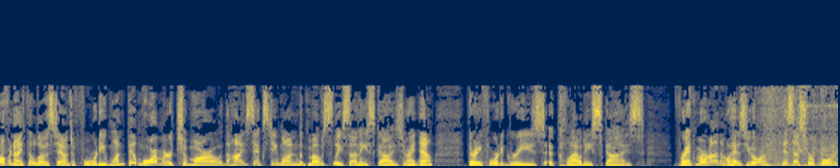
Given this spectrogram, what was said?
Overnight, the lows down to 41. Bit warmer tomorrow. The high 61 with mostly sunny skies. Right now, 34 degrees, uh, cloudy skies. Frank Morano has your business report.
